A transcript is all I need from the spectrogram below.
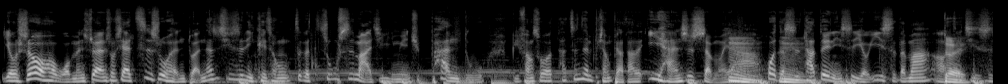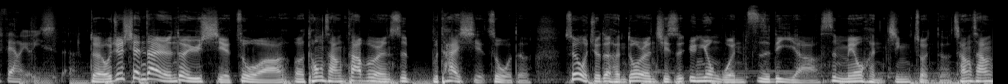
有时候哈，我们虽然说现在字数很短，但是其实你可以从这个蛛丝马迹里面去判读，比方说他真正想表达的意涵是什么呀，嗯、或者是他对你是有意思的吗？啊、嗯，这其实是非常有意思的。对，我觉得现代人对于写作啊，呃，通常大部分人是。不太写作的，所以我觉得很多人其实运用文字力啊是没有很精准的。常常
